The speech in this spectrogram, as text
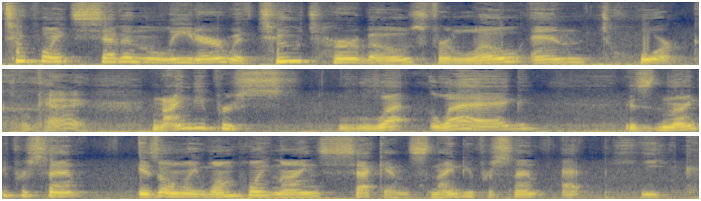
2.7 liter with two turbos for low end torque. Okay. 90% la- lag is 90% is only 1.9 seconds 90% at peak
